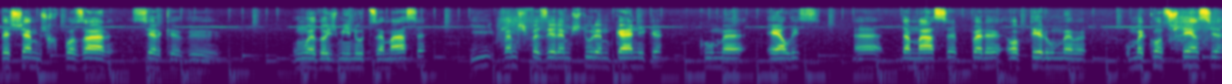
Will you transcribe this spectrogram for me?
deixamos repousar cerca de 1 a 2 minutos a massa e vamos fazer a mistura mecânica com uma hélice uh, da massa para obter uma, uma consistência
